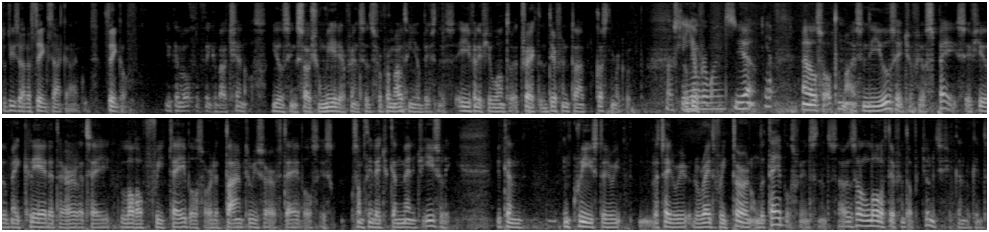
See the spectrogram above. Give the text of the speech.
So these are the things I, I could think of. You can also think about channels, using social media, for instance, for promoting your business, even if you want to attract a different type of customer group. Mostly so younger ones. Yeah. Yep. And also optimizing the usage of your space. If you make clear that there are, let's say, a lot of free tables or the time to reserve tables is something that you can manage easily, you can increase the let's say, the, the, rate of return on the tables, for instance. So there's a lot of different opportunities you can look into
